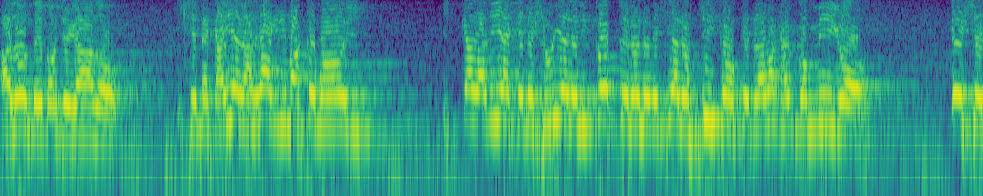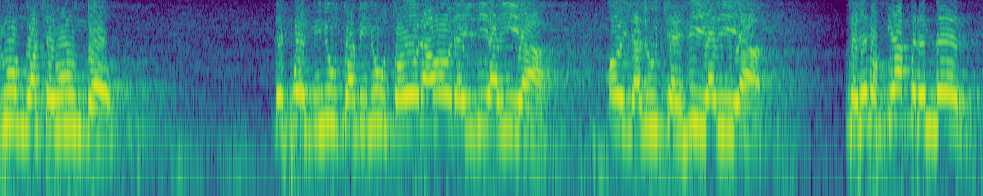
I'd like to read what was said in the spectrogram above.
¿A dónde hemos llegado? Y se me caían las lágrimas como hoy y cada día que me subía al helicóptero le decía a los chicos que trabajan conmigo, es segundo a segundo, después minuto a minuto, hora a hora y día a día. Hoy la lucha es día a día. Tenemos que aprender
